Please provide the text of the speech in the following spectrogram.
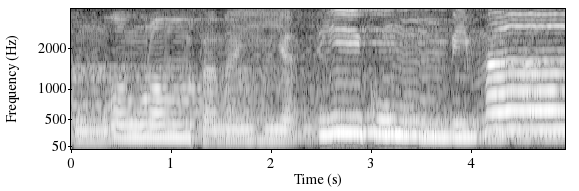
لكم غورا فمن يأتيكم بماء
